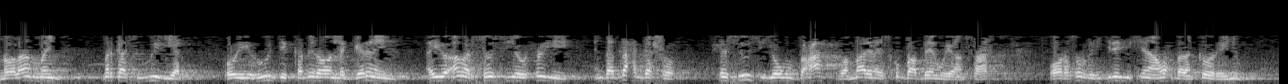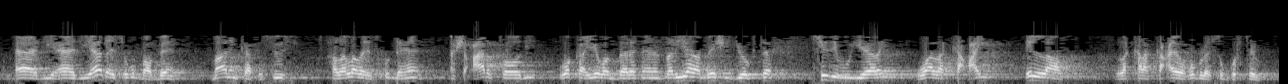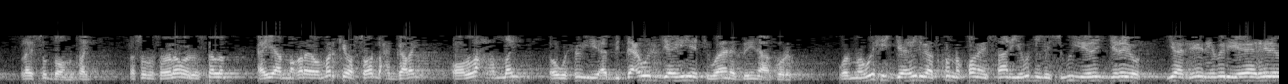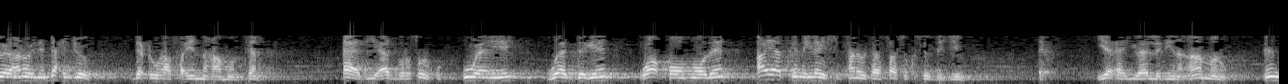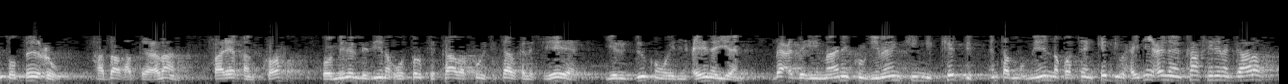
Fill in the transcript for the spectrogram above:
noolaan mayn markaas wiil yar oo yahuudi kamid oo la garanayn ayuu amar soo siiyay wuxuu yiri inta dhax gasho حسوس يوم بعث ومالنا يسكب بابين ويانصار ورسولك هجريدي سنة وحبا كورينيو. آدي آدي هذا يسكب بابين. مالنا كحسوس هذا الله يسكب لها. أشعار طودي وكا يغن دارتنا ضليانا بيشي جوكتا. سيدي وياري. ولا كعي. إلا لكلا كعي وهب لا يسقرتو لا يسدونتي رسول صلى الله عليه وسلم أيام مغرب ومركي وصور حقري والله الله وحوي بالدعوة الجاهية وأنا بين أفرق والما وحي الجاهلي قد كنا قنا إنسانية وحي اللي سوي يرجع يا رير هبري يا رير هبري أنا إذا دحجوا دعوها فإنها ممتنة. آدي آد برسولك. هو أني وادجين وقومودين. آيات كان إلهي سبحانه وتعالى كسود الجيم يا أيها الذين آمنوا إن تطيعوا هذا الطيعان فريقا كه ومن الذين أوتوا الكتاب كل كتاب كالسيئة يردوكم ويدين عينيا. بعد إيمانكم إيمانكم كذب أنت المؤمنين نقطين كذب وحيدين عينيا. كافرين قالوا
